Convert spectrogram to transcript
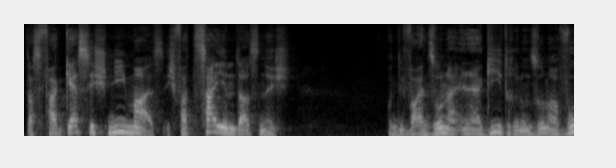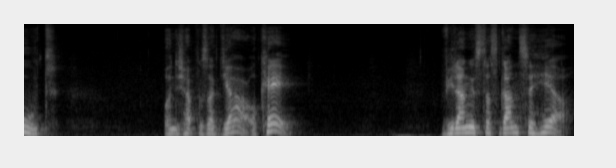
Das vergesse ich niemals. Ich verzeihe ihm das nicht. Und die war in so einer Energie drin und so einer Wut. Und ich habe gesagt, ja, okay. Wie lange ist das Ganze her?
